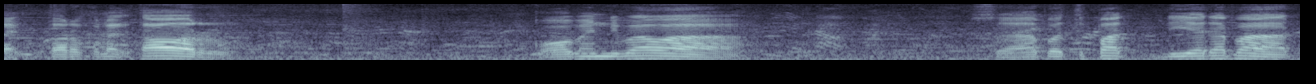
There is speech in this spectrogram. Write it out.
kolektor-kolektor komen di bawah. Siapa cepat dia dapat?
